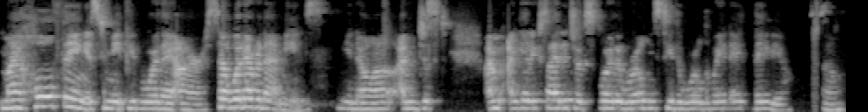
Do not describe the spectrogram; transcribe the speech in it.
my whole thing is to meet people where they are. So whatever that means, you know, I'm just, I'm, i get excited to explore the world and see the world the way they, they do. So.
